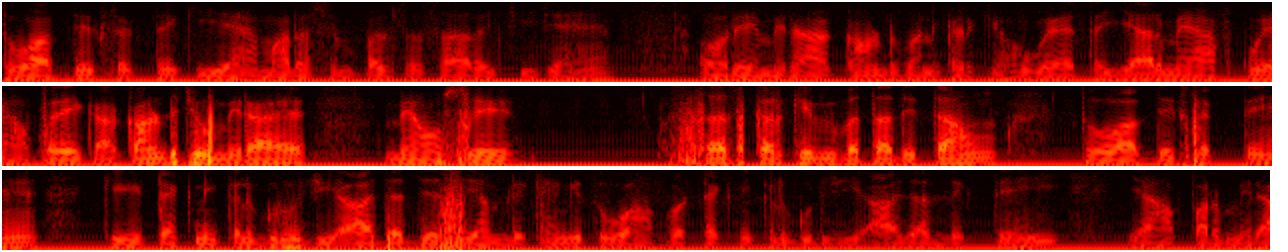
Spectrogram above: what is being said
तो आप देख सकते हैं कि ये हमारा सिंपल सा सारी चीज़ें हैं और ये मेरा अकाउंट बन करके हो गया तैयार। मैं आपको यहाँ पर एक अकाउंट जो मेरा है, मैं उसे सर्च करके भी बता देता हूँ। तो आप देख सकते हैं कि टेक्निकल गुरुजी आज़ाद जैसे हम लिखेंगे तो वहाँ पर टेक्निकल गुरुजी आज़ाद लिखते ही यहाँ पर मेरा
